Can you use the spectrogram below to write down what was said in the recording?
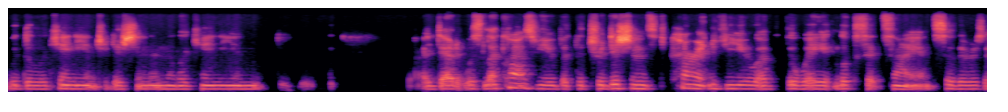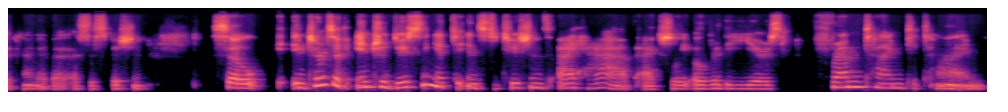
with the Lacanian tradition and the Lacanian, I doubt it was Lacan's view, but the tradition's current view of the way it looks at science. So there is a kind of a, a suspicion. So, in terms of introducing it to institutions, I have actually over the years from time to time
